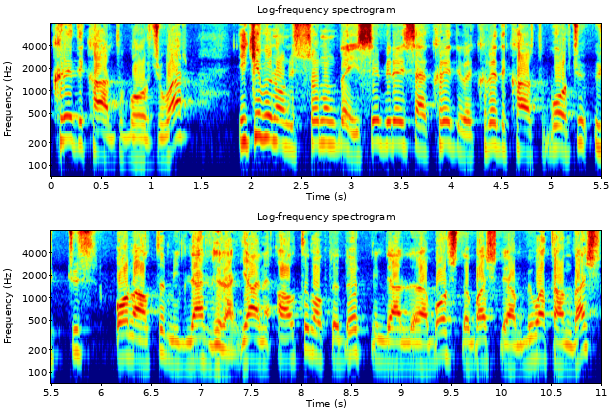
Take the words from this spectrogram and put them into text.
kredi kartı borcu var. 2013 sonunda ise bireysel kredi ve kredi kartı borcu 316 milyar lira. Yani 6.4 milyar lira borçla başlayan bir vatandaş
